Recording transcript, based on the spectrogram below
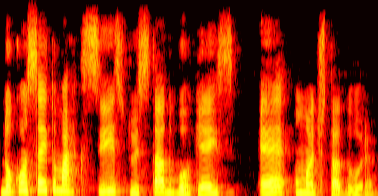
No conceito marxista, o Estado burguês é uma ditadura,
